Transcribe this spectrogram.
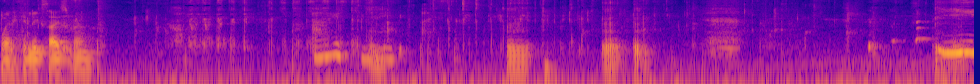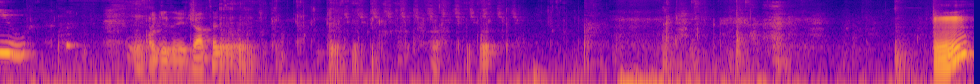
when he licks ice cream. Ice cream. Ew. What did you do? You dropped it? Hmm?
